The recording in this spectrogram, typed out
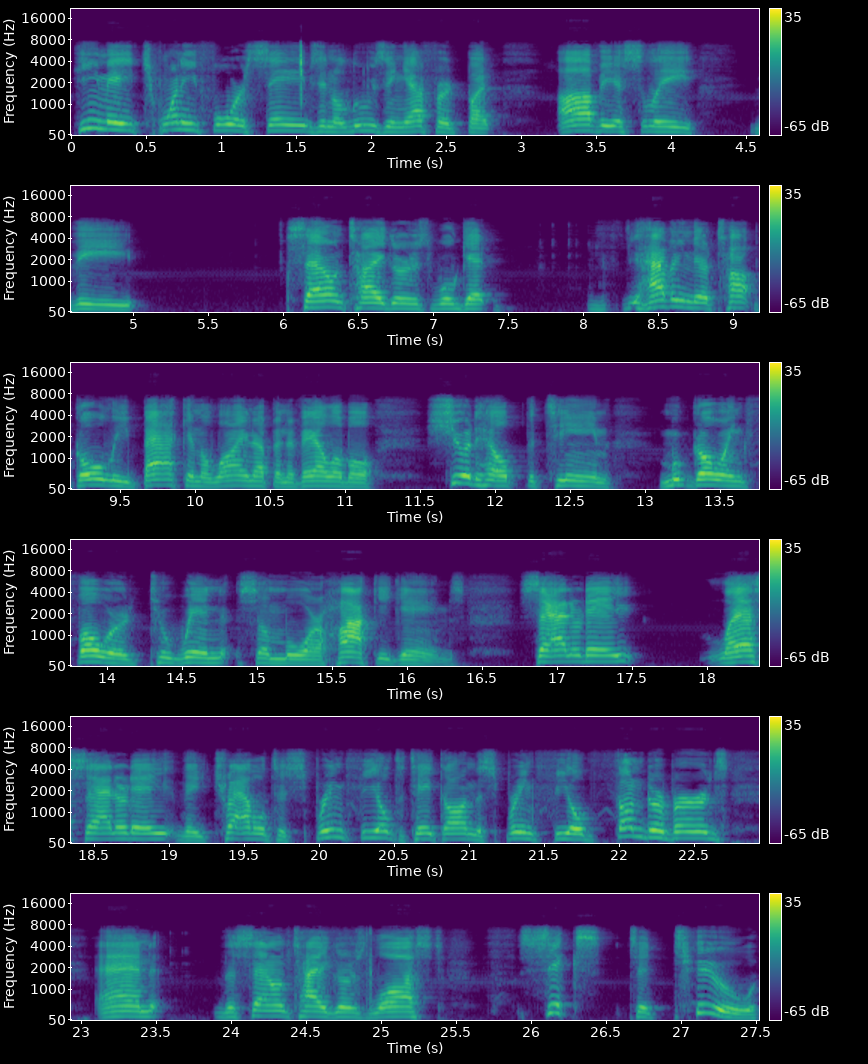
he made 24 saves in a losing effort, but obviously the Sound Tigers will get having their top goalie back in the lineup and available should help the team going forward to win some more hockey games. Saturday, last Saturday, they traveled to Springfield to take on the Springfield Thunderbirds, and the Sound Tigers lost 6 to 2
